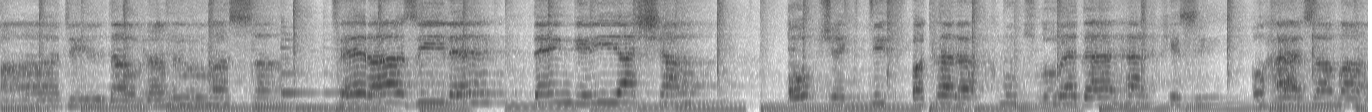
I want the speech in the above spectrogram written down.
adil davranılmazsa Teraziyle dengeyi yaşa Objektif bakarak mutlu eder herkesi. O her zaman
